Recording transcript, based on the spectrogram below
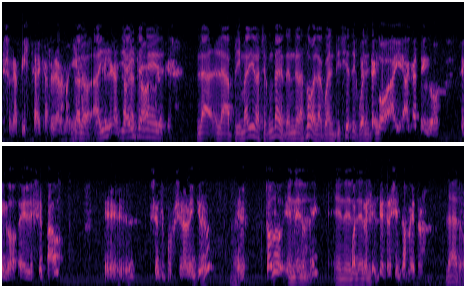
es una pista de carrera a la mañana. Claro, ahí, y ahí tenés la, la primaria y la secundaria, tenés las dos, la 47 y Pues 46. tengo ahí, acá tengo, tengo el CEPAO, el Centro Profesional 21, Claro. en- todo en, En menos el- de, en el- cuatro- en el- de 300 metros. Claro.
